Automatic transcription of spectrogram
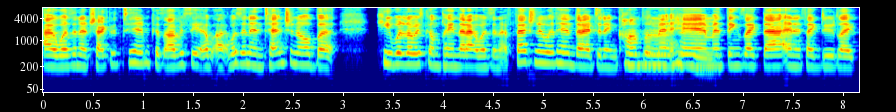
I wasn't attracted to him because obviously I, I wasn't intentional, but he would always complain that I wasn't affectionate with him, that I didn't compliment him, and things like that. And it's like, dude, like,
